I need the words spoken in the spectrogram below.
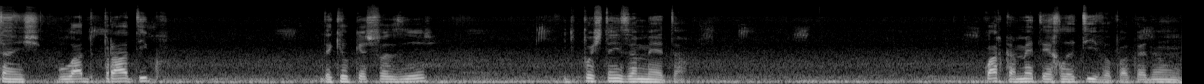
tens o lado prático daquilo que queres fazer e depois tens a meta Claro que a meta é relativa para cada um.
